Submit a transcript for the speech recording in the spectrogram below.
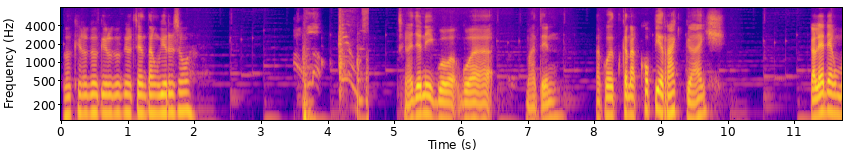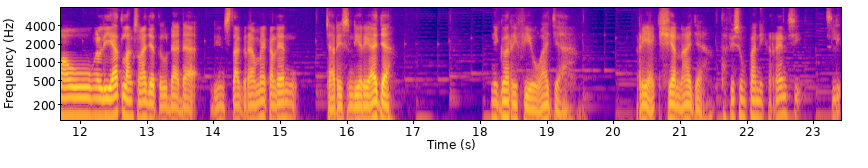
Gokil gokil gokil centang biru semua. Sengaja nih gua gua matiin. Takut kena copyright guys. Kalian yang mau ngeliat langsung aja tuh udah ada di Instagramnya kalian cari sendiri aja. Ini gua review aja, reaction aja. Tapi sumpah nih keren sih, asli.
